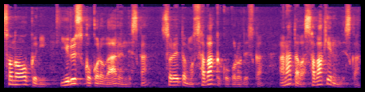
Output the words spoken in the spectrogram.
その奥に許す心があるんですか？それとも裁く心ですか？あなたは裁けるんですか？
